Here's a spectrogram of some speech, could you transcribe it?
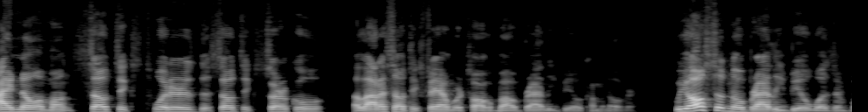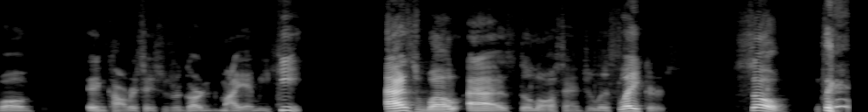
I know among Celtics Twitters, the Celtics circle, a lot of Celtics fans were talking about Bradley Beal coming over. We also know Bradley Beal was involved in conversations regarding Miami Heat, as well as the Los Angeles Lakers. So,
